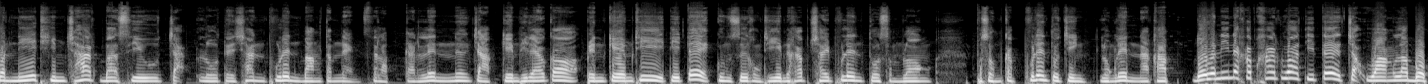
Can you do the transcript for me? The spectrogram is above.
วันนี้ทีมชาติบราซิลจะโรเตชันผู้เล่นบางตำแหน่งสลับกันเล่นเนื่องจากเกมที่แล้วก็เป็นเกมที่ตีเต้กุนซือของทีมนะครับใช้ผู้เล่นตัวสำรอง ผสมกับผู้เล่นตัวจริงลงเล่นนะครับ โดยวันนี้นะครับคาดว่าตีเต้จะวางระบบ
